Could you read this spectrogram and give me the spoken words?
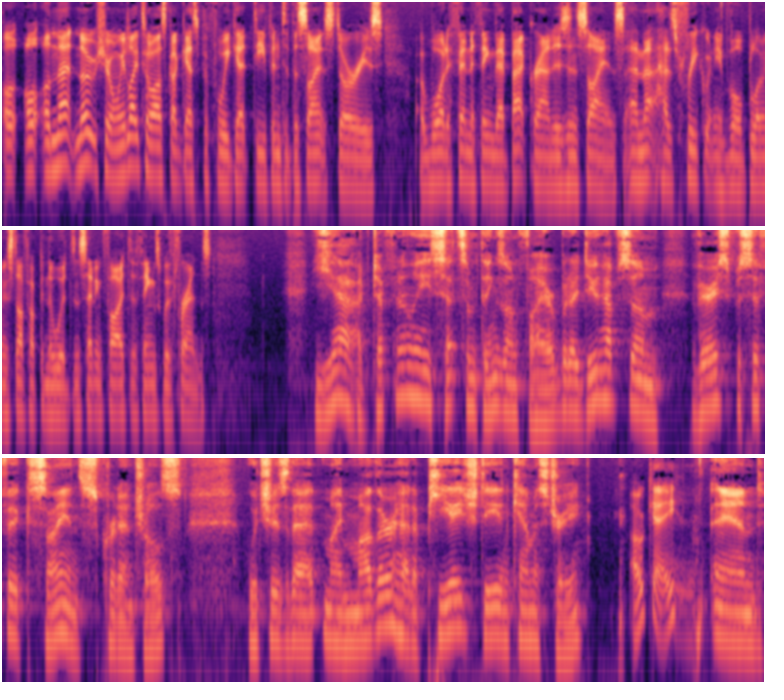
On that note, Sean, we'd like to ask our guests before we get deep into the science stories uh, what, if anything, their background is in science, and that has frequently involved blowing stuff up in the woods and setting fire to things with friends. Yeah, I've definitely set some things on fire, but I do have some very specific science credentials, which is that my mother had a PhD in chemistry, Okay. and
